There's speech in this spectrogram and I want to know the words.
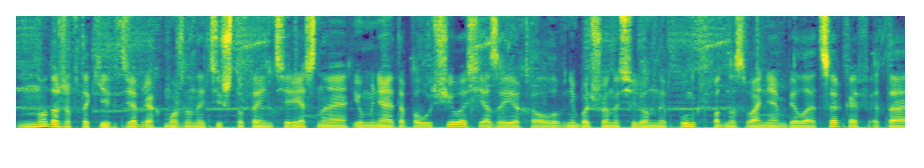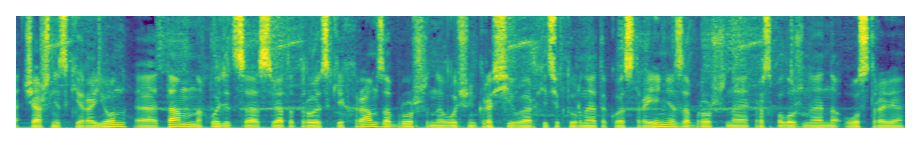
но даже в таких дебрях можно найти что-то интересное, и у меня это получилось. Я заехал в небольшой населенный пункт под названием Белая Церковь. Это Чашницкий район. Э, там находится Свято-Троицкий храм заброшенный, очень красивое архитектурное такое строение заброшенное, расположенное на острове.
